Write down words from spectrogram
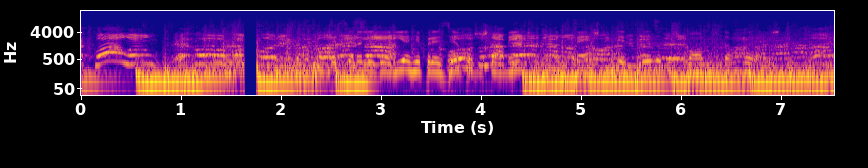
Ecoam, ecoam terceira alegoria representa justamente o manifesto em defesa dos povos da floresta.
